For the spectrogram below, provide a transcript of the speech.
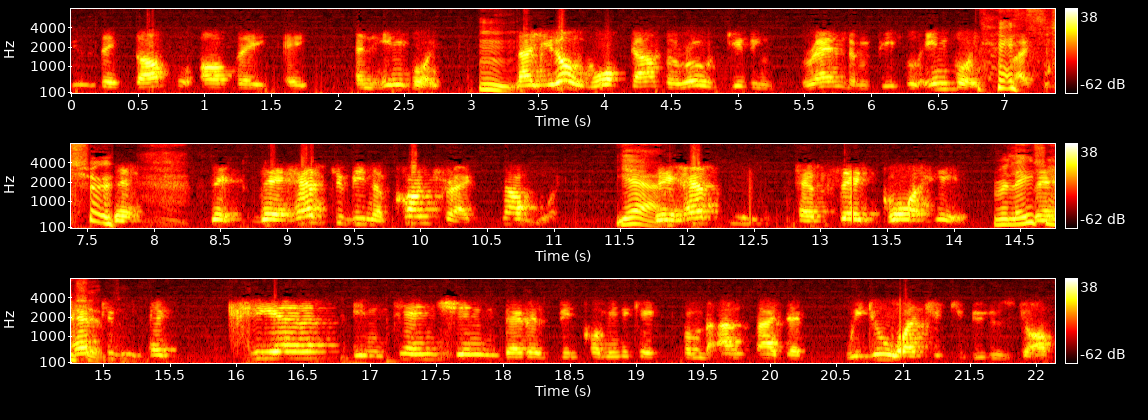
use the example of a, a an invoice. Mm. Now you don't walk down the road giving random people invoices, right? it's true. There, there, there has to be a contract somewhere. Yeah. They have to have said go ahead. There Relationship. has to be a clear intention that has been communicated from the other side that we do want you to do this job.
